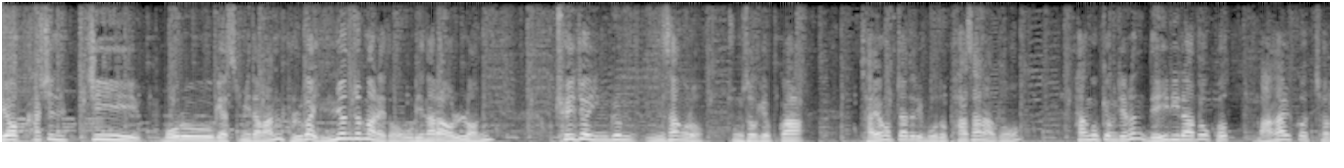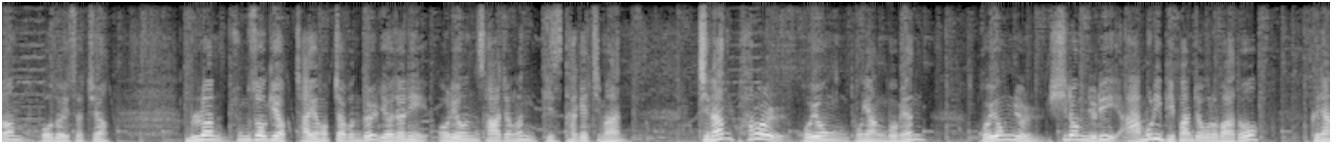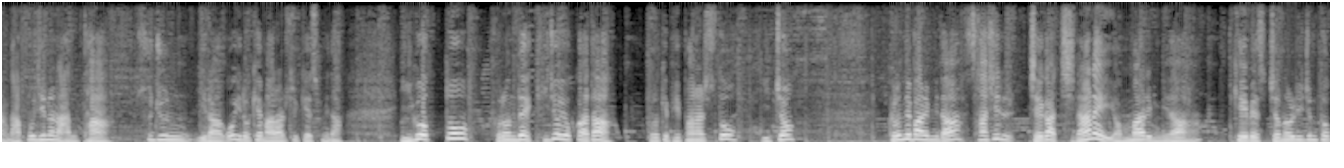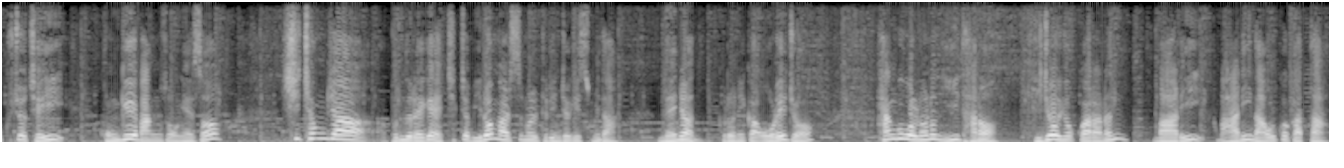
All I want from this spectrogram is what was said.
기억하실지 모르겠습니다만 불과 1년 전만 해도 우리나라 언론 최저임금 인상으로 중소기업과 자영업자들이 모두 파산하고 한국 경제는 내일이라도 곧 망할 것처럼 보도했었죠. 물론 중소기업 자영업자분들 여전히 어려운 사정은 비슷하겠지만 지난 8월 고용 동향 보면 고용률, 실업률이 아무리 비판적으로 봐도 그냥 나쁘지는 않다 수준이라고 이렇게 말할 수 있겠습니다. 이것도 그런데 기저효과다 그렇게 비판할 수도 있죠. 그런데 말입니다. 사실 제가 지난해 연말입니다. KBS 저널리즘 토크쇼 제2 공개 방송에서 시청자 분들에게 직접 이런 말씀을 드린 적이 있습니다. 내년, 그러니까 올해죠. 한국 언론은 이 단어, 기저효과라는 말이 많이 나올 것 같다.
